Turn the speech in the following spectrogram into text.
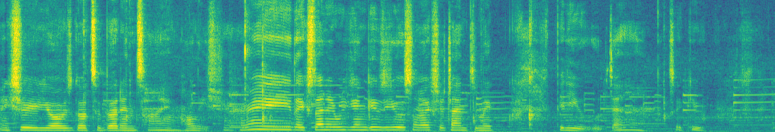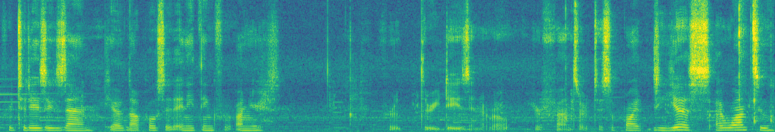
Make sure you always go to bed in time. Holy shit. Hey, the extended weekend gives you some extra time to make videos. Damn, looks like you for today's exam. You have not posted anything for on your for three days in a row. Your fans are disappointed. Yes, I want to.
